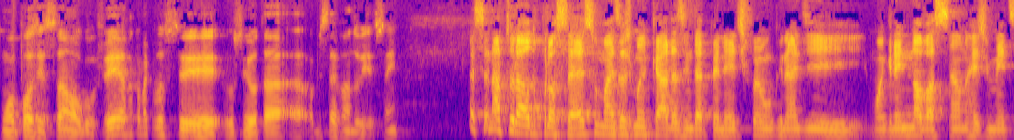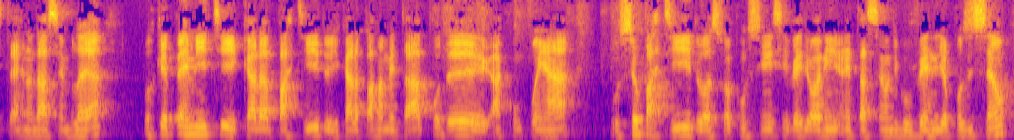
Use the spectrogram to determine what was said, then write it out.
uma oposição ao governo? Como é que você, o senhor está ah, observando isso, hein? Vai ser natural do processo, mas as bancadas independentes foi um grande, uma grande inovação no regimento interno da Assembleia, porque permite cada partido e cada parlamentar poder acompanhar o seu partido, a sua consciência em vez de orientação de governo e de oposição,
